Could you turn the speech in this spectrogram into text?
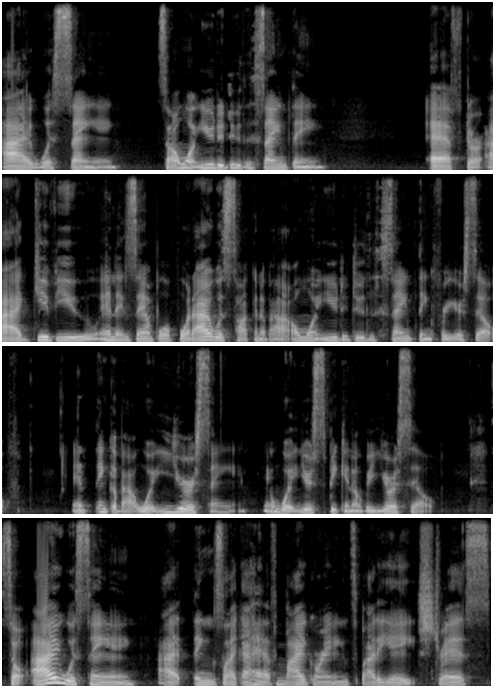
I was saying. So I want you to do the same thing after I give you an example of what I was talking about, I want you to do the same thing for yourself and think about what you're saying and what you're speaking over yourself. So I was saying I things like I have migraines, body ache, stress,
